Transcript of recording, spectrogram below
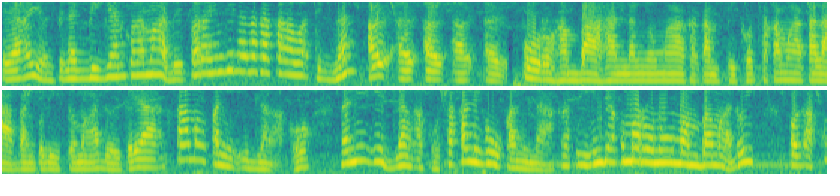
Kaya ayun, pinagbigyan ko na mga doy para hindi na nakakaawa tignan. Ar, ar, ar, ar, ar. Puro hambahan lang yung mga kakampi ko at saka mga kalaban ko dito mga doy. Kaya tamang paniid lang ako. Naniid lang ako sa kaligukan nila. Kasi hindi ako marunong umamba mga doy. Pag ako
